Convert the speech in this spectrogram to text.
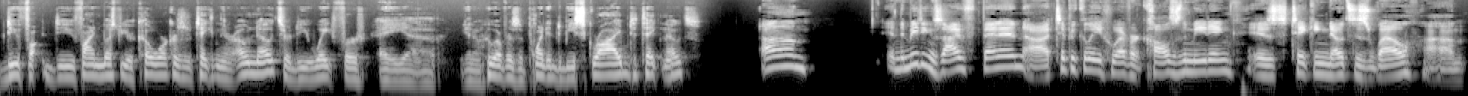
do you fi- do you find most of your coworkers are taking their own notes, or do you wait for a uh, you know whoever's appointed to be scribe to take notes? Um in the meetings I've been in, uh, typically whoever calls the meeting is taking notes as well. Um,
